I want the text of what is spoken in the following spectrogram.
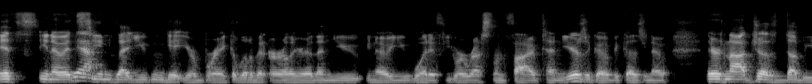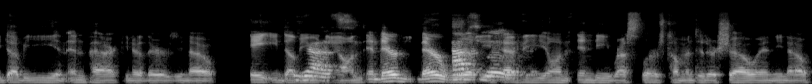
it's you know it yeah. seems that you can get your break a little bit earlier than you you know you would if you were wrestling five ten years ago because you know there's not just wwe and impact you know there's you know AEW yes. and they're they're really Absolutely. heavy on indie wrestlers coming to their show, and you know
